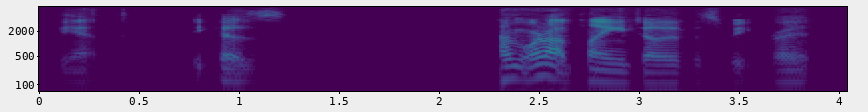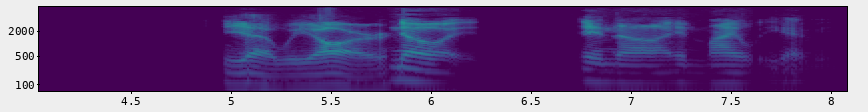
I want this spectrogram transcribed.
at the end because I'm, we're not playing each other this week, right? yeah, we are. No, in uh, in my league, I mean.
